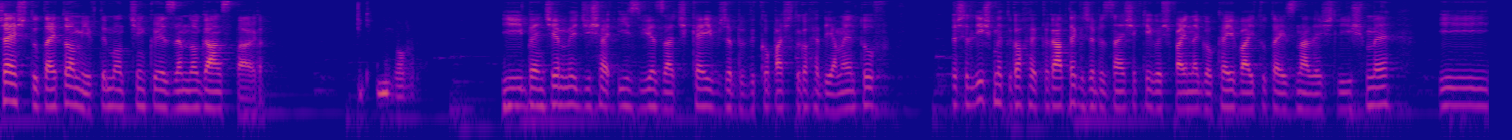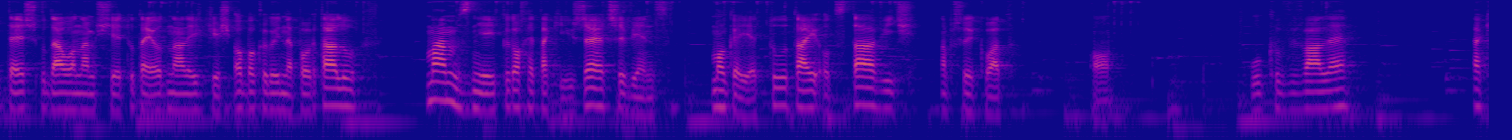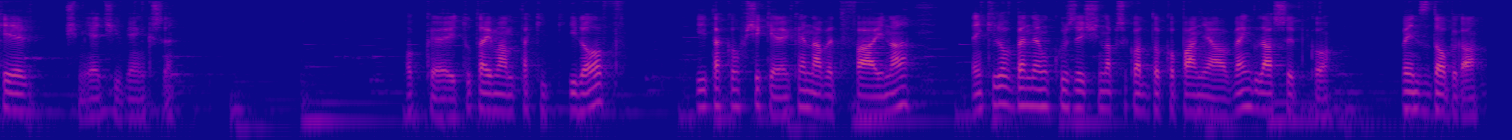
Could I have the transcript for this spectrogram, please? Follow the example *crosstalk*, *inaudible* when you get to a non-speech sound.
Cześć, tutaj Tommy. W tym odcinku jest ze mną Gunstar. I będziemy dzisiaj zwiedzać cave, żeby wykopać trochę diamentów. Przeszedliśmy trochę kratek, żeby znaleźć jakiegoś fajnego cave'a i tutaj znaleźliśmy. I też udało nam się tutaj odnaleźć gdzieś obok ruinę portalu. Mam z niej trochę takich rzeczy, więc mogę je tutaj odstawić. Na przykład, o, łuk wywalę. Takie śmieci większe. Okej, tutaj mam taki kilof i taką siekierkę, nawet fajna. Ten kilof będę mógł użyć na przykład do kopania węgla szybko. Więc dobra.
